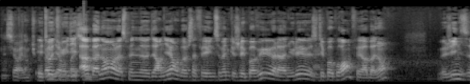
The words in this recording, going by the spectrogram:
Bien sûr, et donc tu Et toi, tu lui dis Ah bah non, la semaine dernière, bah, ça fait une semaine que je l'ai pas vue, elle a annulé, ouais. c'était pas au courant. On fait Ah bah non. Imagine, ça,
